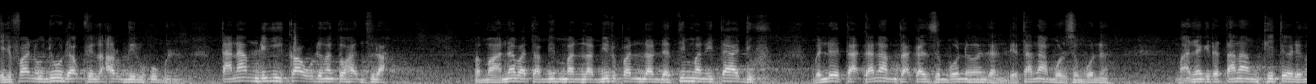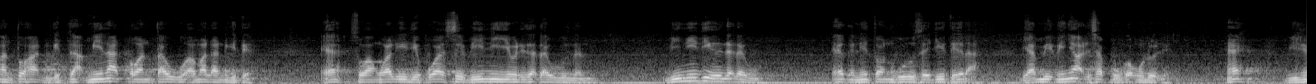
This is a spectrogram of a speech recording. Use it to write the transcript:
Ilfan wujudak fil ardil humul tanam diri kau dengan Tuhan sudah Pemana bata mimman lam yurpan lam datimman itajuh. Benda tak tanam takkan sempurna dan dia tanam boleh sempurna. Maknanya kita tanam kita dengan Tuhan. Kita nak minat orang tahu amalan kita. Ya seorang wali dia puasa bini dia tak tahu dan bini dia tak tahu. Ya kan ni tuan guru saya cerita lah. Dia ambil minyak dia sapu kat mulut dia. Eh bini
